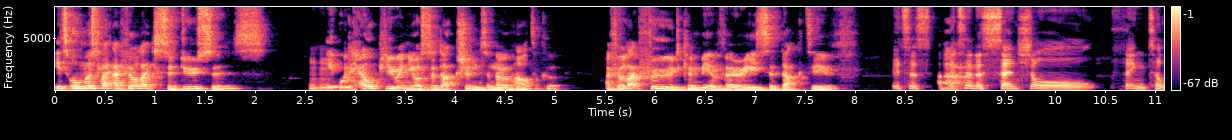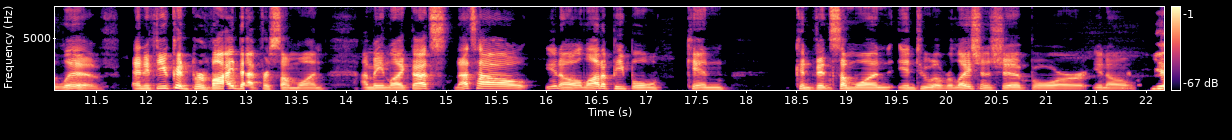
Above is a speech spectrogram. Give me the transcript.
it's almost like I feel like seducers. Mhm. It would help you in your seduction to know how to cook. I feel like food can be a very seductive. it's a, Uh, it's an essential thing to live and if you could provide that for someone i mean like that's that's how you know a lot of people can convince someone into a relationship or you know Yeah.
